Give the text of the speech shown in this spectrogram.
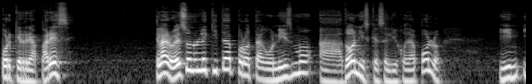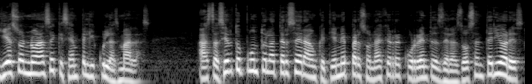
Porque reaparece. Claro, eso no le quita protagonismo a Adonis, que es el hijo de Apolo. Y, y, eso no hace que sean películas malas. Hasta cierto punto la tercera, aunque tiene personajes recurrentes de las dos anteriores,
